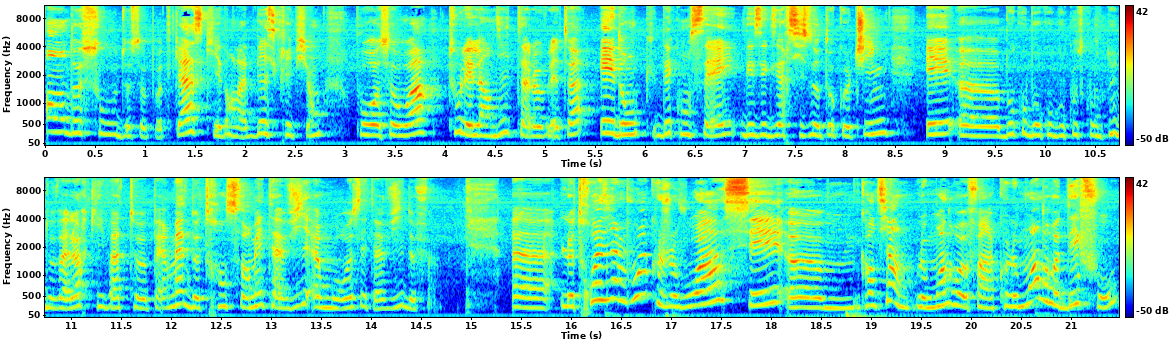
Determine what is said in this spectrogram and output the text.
en dessous de ce podcast, qui est dans la description, pour recevoir tous les lundis ta love letter et donc des conseils, des exercices d'auto-coaching et euh, beaucoup, beaucoup, beaucoup de contenu de valeur qui va te permettre de transformer ta vie amoureuse et ta vie de femme. Euh, le troisième point que je vois, c'est euh, quand il que le moindre défaut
